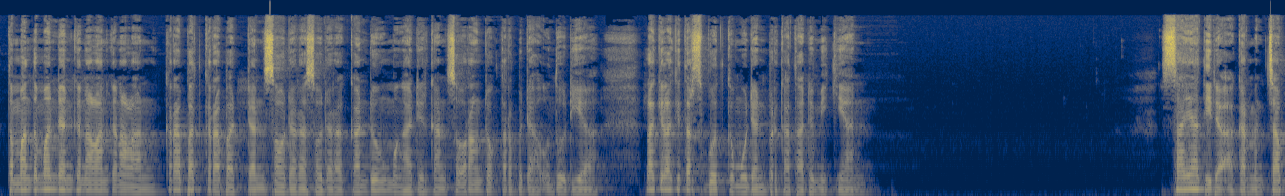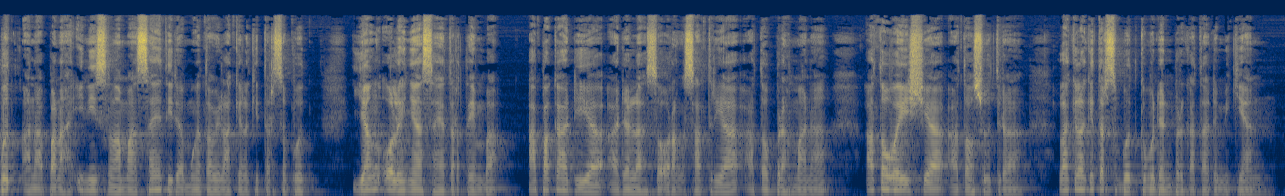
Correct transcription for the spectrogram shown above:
Teman-teman dan kenalan-kenalan, kerabat-kerabat, dan saudara-saudara kandung menghadirkan seorang dokter bedah untuk dia. Laki-laki tersebut kemudian berkata demikian. Saya tidak akan mencabut anak panah ini selama saya tidak mengetahui laki-laki tersebut, yang olehnya saya tertembak. Apakah dia adalah seorang satria atau brahmana, atau waisya atau sudra? Laki-laki tersebut kemudian berkata demikian.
